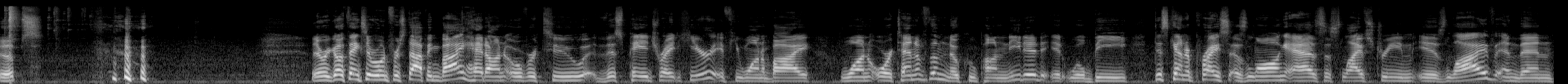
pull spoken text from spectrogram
Oops. there we go. Thanks everyone for stopping by. Head on over to this page right here if you want to buy one or 10 of them, no coupon needed. It will be discounted price as long as this live stream is live and then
